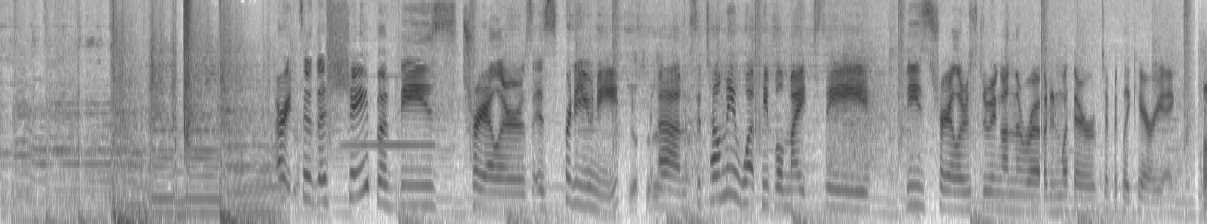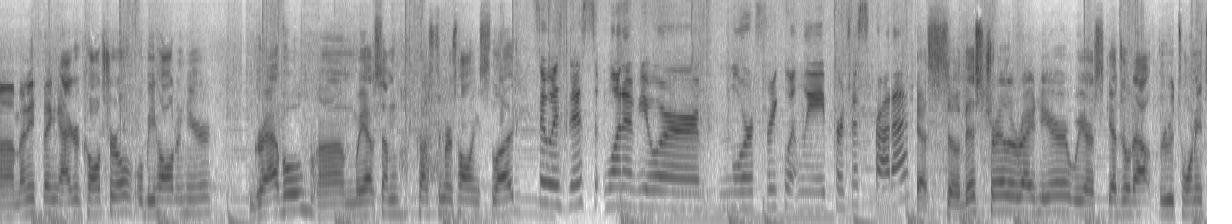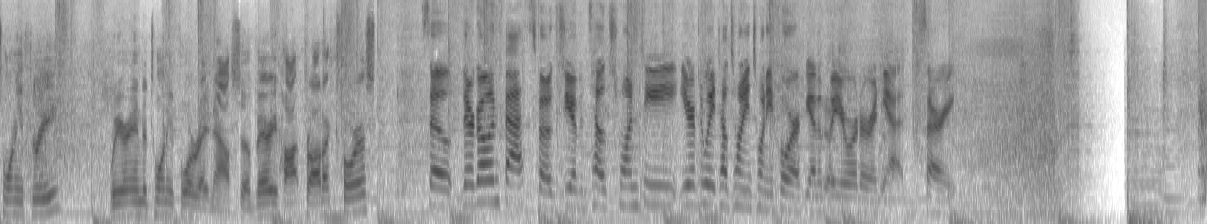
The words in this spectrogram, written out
All right. So the shape of these trailers is pretty unique. Yes, it is. Um, so tell me what people might see these trailers doing on the road and what they're typically carrying. Um, anything agricultural will be hauled in here. Gravel, um, we have some customers hauling sludge. So is this one of your more frequently purchased products? Yes, so this trailer right here, we are scheduled out through 2023. We are into 24 right now, so very hot product for us. So they're going fast, folks. You have until 20. You have to wait till 2024 if you haven't put your order in yet. Sorry.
